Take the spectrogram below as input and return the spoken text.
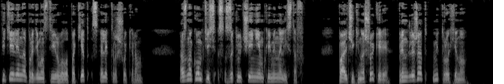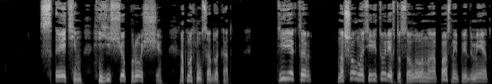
Петелина продемонстрировала пакет с электрошокером. Ознакомьтесь с заключением криминалистов. Пальчики на шокере принадлежат Митрохину. — С этим еще проще, — отмахнулся адвокат. Директор нашел на территории автосалона опасный предмет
